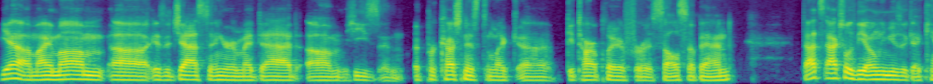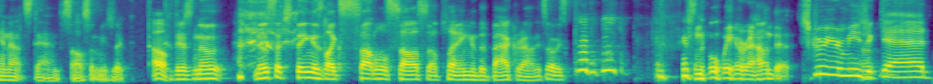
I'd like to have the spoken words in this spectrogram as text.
Yeah, my mom uh, is a jazz singer, and my dad, um, he's an, a percussionist and like a guitar player for a salsa band. That's actually the only music I cannot stand, salsa music. Oh. there's no no such thing as like subtle salsa playing in the background. It's always there's no way around it. screw your music dad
